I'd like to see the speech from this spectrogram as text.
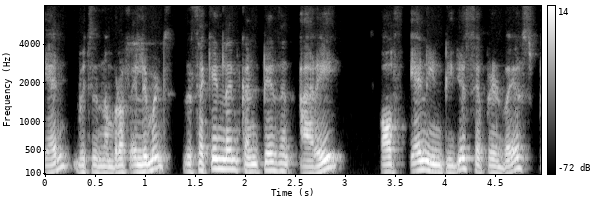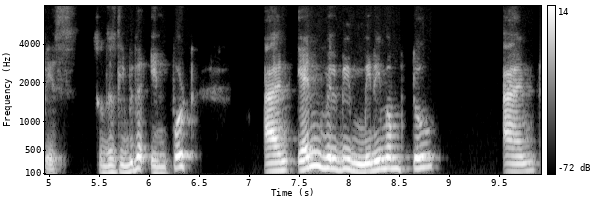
n, which is the number of elements. The second line contains an array of n integers separated by a space. So this will be the input and n will be minimum 2 and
